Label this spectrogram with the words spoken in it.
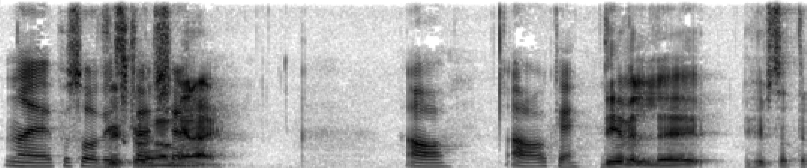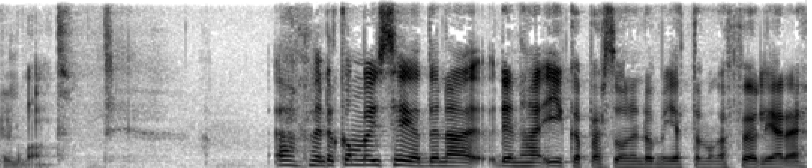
Nej, på så vis Förstår du vad kanske. jag menar? Ja, ja okej. Det är väl eh, hyfsat relevant. Ja, men då kan man ju säga att den här, den här ICA-personen, de har jättemånga följare.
